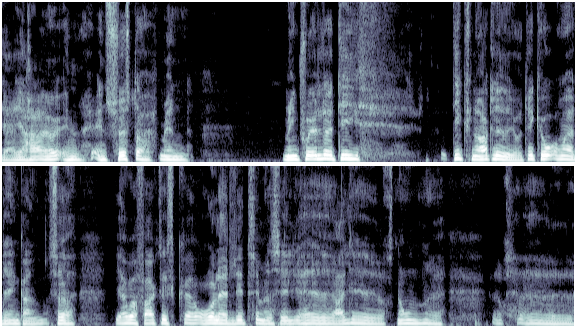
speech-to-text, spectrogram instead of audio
ja, jeg har jo en, en søster, men mine forældre, de, de knoklede jo. Det gjorde mig dengang. Så jeg var faktisk overladt lidt til mig selv. Jeg havde aldrig nogen øh, øh,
